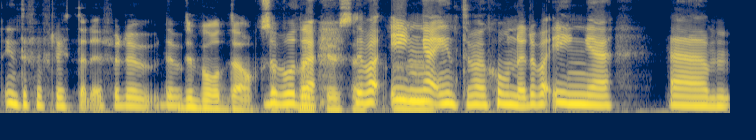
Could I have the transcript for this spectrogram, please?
inte förflytta dig för du, du, du bodde också du bodde på Det var inga mm. interventioner, det var inga um,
